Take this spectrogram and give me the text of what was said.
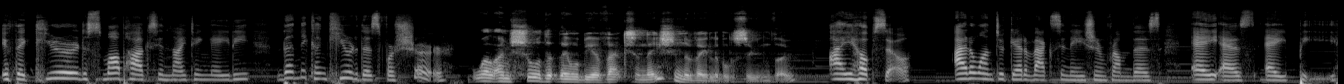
If they cured smallpox in 1980, then they can cure this for sure. Well, I'm sure that there will be a vaccination available soon, though. I hope so. I don't want to get a vaccination from this ASAP.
